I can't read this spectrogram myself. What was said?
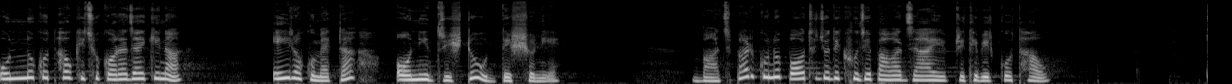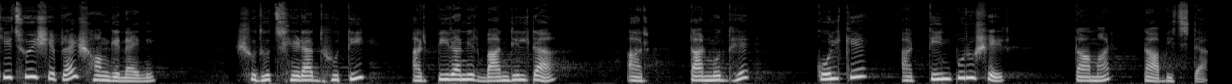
অন্য কোথাও কিছু করা যায় কি না এই রকম একটা অনির্দিষ্ট উদ্দেশ্য নিয়ে। বাঁচবার কোনো পথ যদি খুঁজে পাওয়া যায় পৃথিবীর কোথাও কিছুই সে প্রায় সঙ্গে নেয়নি। শুধু ছেঁড়া ধুতি আর পিরানের বান্ডিলটা আর তার মধ্যে কলকে আর তিন পুরুষের তামার তাবিজটা।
